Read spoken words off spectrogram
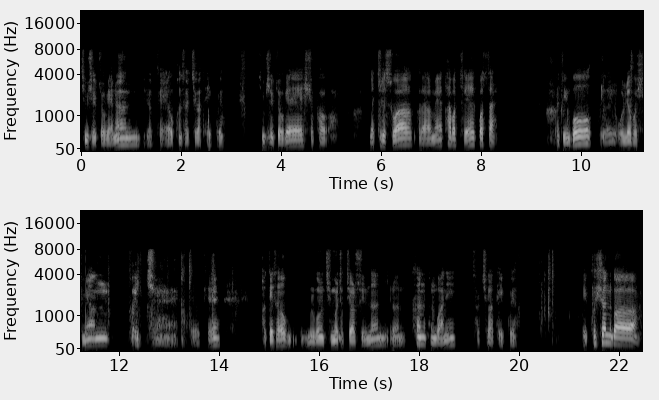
침실 쪽에는 이렇게 에어컨 설치가 되어 있고요. 침실 쪽에 슈퍼 매트리스와 그 다음에 타버트의 꽃살 그리고 이걸 올려보시면 이렇게 밖에서 물건을 짐을 적재할 수 있는 이런 큰 공간이 설치가 되어 있고요. 이 쿠션과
